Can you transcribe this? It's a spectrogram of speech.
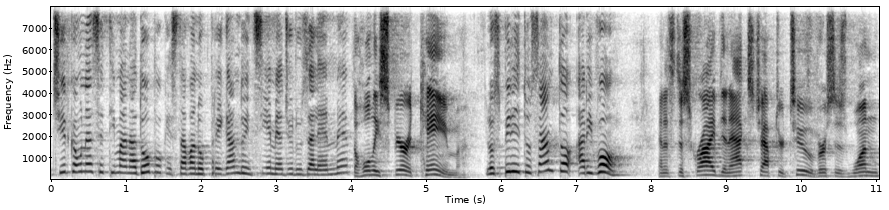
circa una settimana dopo che stavano pregando insieme a Gerusalemme, the Holy Spirit came. Lo Spirito Santo arrivò And it's described in Acts chapter 2, verses 1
